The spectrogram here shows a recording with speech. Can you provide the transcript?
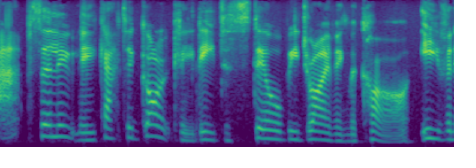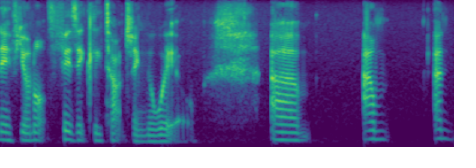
absolutely categorically need to still be driving the car, even if you're not physically touching the wheel. Um, and and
